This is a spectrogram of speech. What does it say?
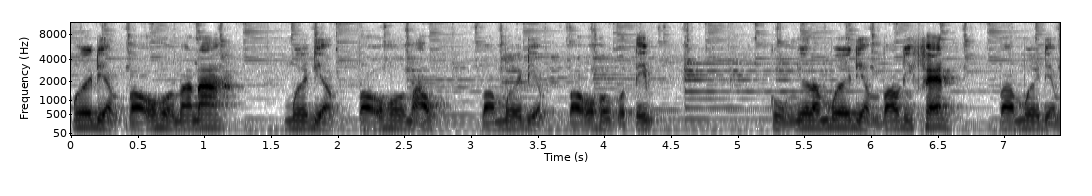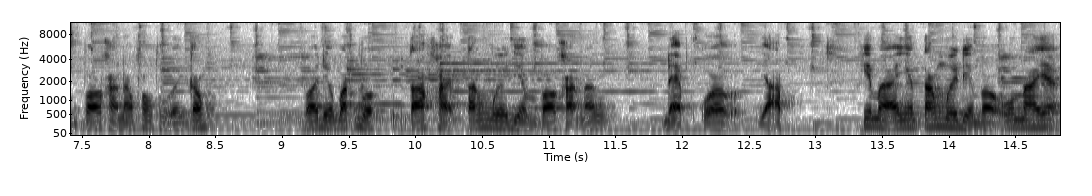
10 điểm vào ô hồi mana. 10 điểm vào ô hồi máu và 10 điểm vào ô hồi của team cũng như là 10 điểm vào defense và 10 điểm vào khả năng phòng thủ thành công. Và điều bắt buộc chúng ta phải tăng 10 điểm vào khả năng đẹp của giáp khi mà anh em tăng 10 điểm vào ô này á,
